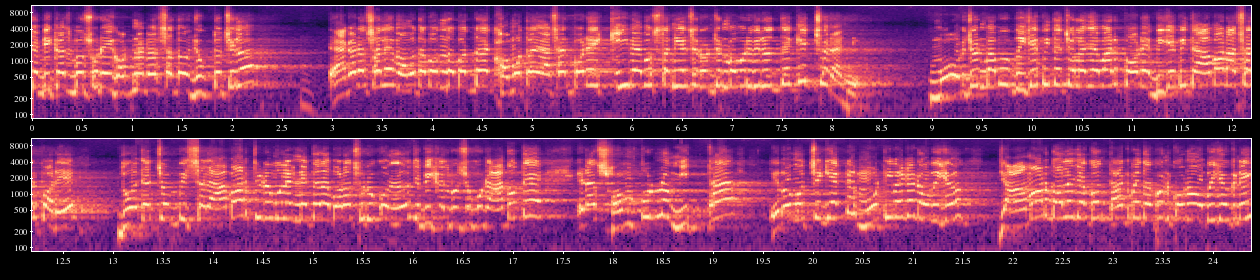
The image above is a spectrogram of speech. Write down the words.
যে বিকাশ বসুর এই ঘটনাটার সাথেও যুক্ত ছিল এগারো সালে মমতা বন্দ্যোপাধ্যায় ক্ষমতায় আসার পরে কি ব্যবস্থা নিয়েছেন অর্জুন বাবুর বিরুদ্ধে? কিচ্ছু নেননি অর্জুন বাবু বিজেপিতে চলে যাওয়ার পরে, বিজেপিতে আবার আসার পরে দু হাজার চব্বিশ সালে আবার তৃণমূলের নেতারা বলা শুরু করল যে বিকাশ বসু কোনো আদতে এটা সম্পূর্ণ মিথ্যা এবং হচ্ছে কি একটা মোটিভেটেড অভিযোগ যে আমার দলে যখন থাকবে তখন কোনো অভিযোগ নেই।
